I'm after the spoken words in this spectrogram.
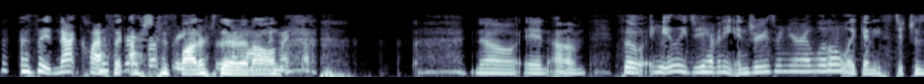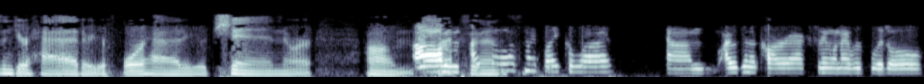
I say not classic Oscar frustrating there at all. no, and um, so Haley, do you have any injuries when you were a little, like any stitches into your head or your forehead or your chin or um, Um, I accidents? fell off my bike a lot. Um, I was in a car accident when I was little.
